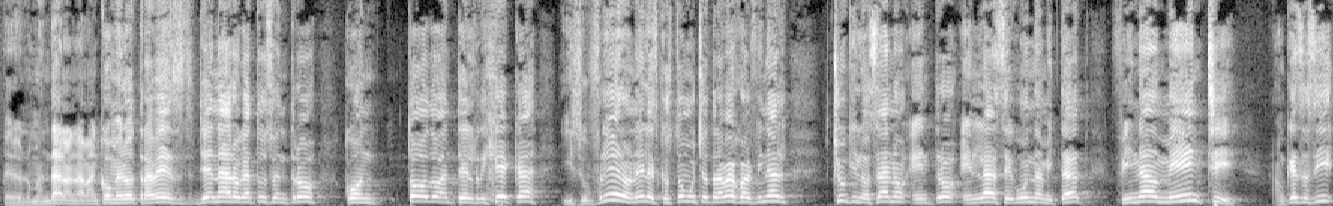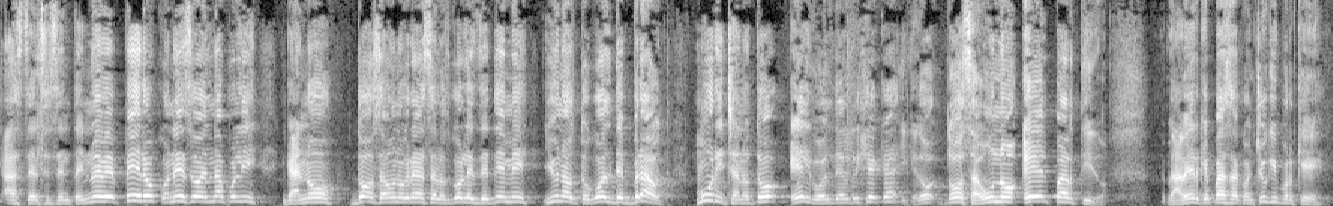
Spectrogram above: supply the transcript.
pero lo mandaron a la Vancomer otra vez. Gennaro Gatuso entró con todo ante el Rijeka y sufrieron, ¿eh? les costó mucho trabajo al final. Chucky Lozano entró en la segunda mitad. Finalmente, aunque eso sí, hasta el 69, pero con eso el Napoli ganó 2 a 1 gracias a los goles de Deme y un autogol de Braut. Muric anotó el gol del Rijeka y quedó 2 a 1 el partido. A ver qué pasa con Chucky porque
